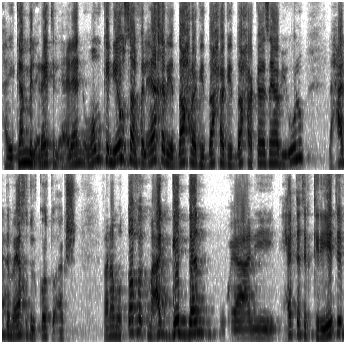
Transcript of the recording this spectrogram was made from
هيكمل قراية الإعلان وممكن يوصل في الآخر يتدحرج يتدحرج يتدحرج كده زي ما بيقولوا لحد ما ياخد ال call to action فأنا متفق معاك جدا ويعني حتة ال creative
